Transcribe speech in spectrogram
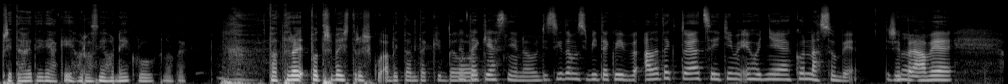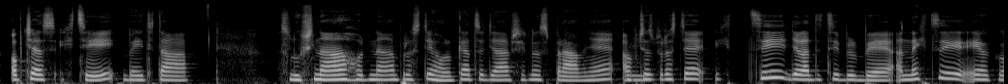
přitahuje ty nějaký hrozně hodný kluk, no tak potřebuješ trošku, aby tam taky bylo. No tak jasně, no, vždycky to musí být takový, ale tak to já cítím i hodně jako na sobě, že no. právě občas chci být ta slušná, hodná prostě holka, co dělá všechno správně a občas hmm. prostě chci dělat si blbě a nechci jako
